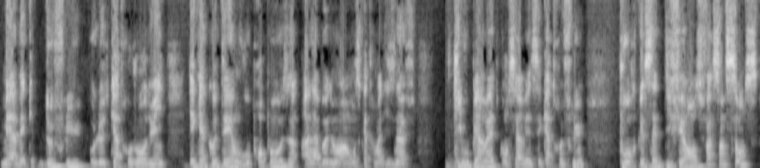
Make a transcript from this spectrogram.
mais avec deux flux au lieu de quatre aujourd'hui, et qu'à côté on vous propose un abonnement à 11,99€ qui vous permet de conserver ces quatre flux, pour que cette différence fasse un sens,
